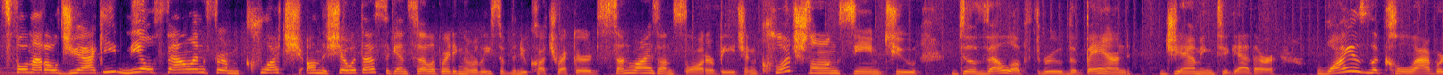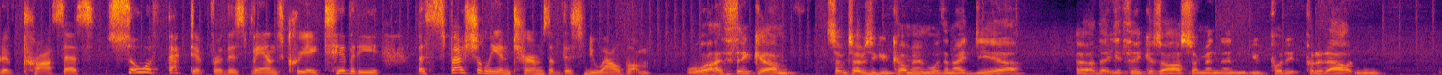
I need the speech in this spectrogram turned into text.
It's Full Metal Jackie. Neil Fallon from Clutch on the show with us, again celebrating the release of the new Clutch record, Sunrise on Slaughter Beach. And Clutch songs seem to develop through the band jamming together. Why is the collaborative process so effective for this band's creativity, especially in terms of this new album? Well, I think um, sometimes you can come in with an idea uh, that you think is awesome, and then you put it put it out and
